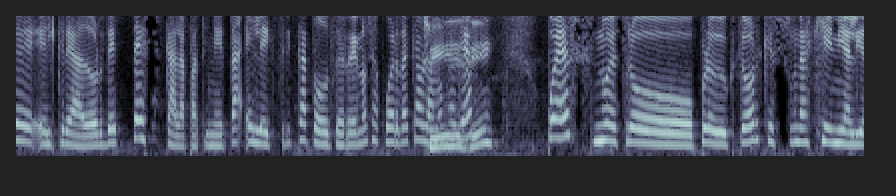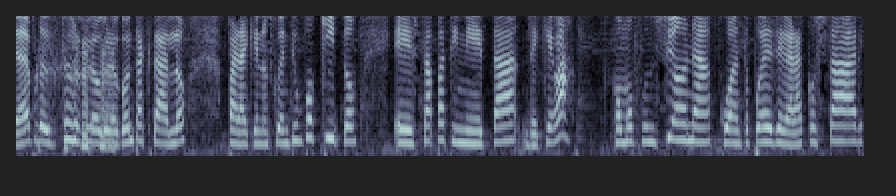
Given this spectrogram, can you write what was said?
el creador de Tesca, la patineta eléctrica todoterreno. ¿Se acuerda que hablamos ayer? Sí. Pues nuestro productor, que es una genialidad de productor, logró contactarlo para que nos cuente un poquito esta patineta de qué va cómo funciona, cuánto puede llegar a costar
